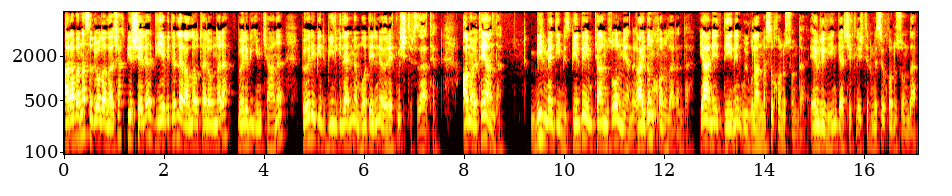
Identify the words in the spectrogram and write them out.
Araba nasıl yol alacak bir şeyler diyebilirler. Allahu Teala onlara böyle bir imkanı, böyle bir bilgilenme modelini öğretmiştir zaten. Ama öte yandan bilmediğimiz, bilme imkanımız olmayan gaybın konularında yani dinin uygulanması konusunda, evliliğin gerçekleştirilmesi konusunda,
